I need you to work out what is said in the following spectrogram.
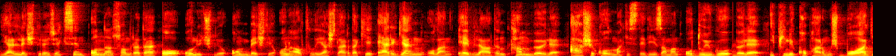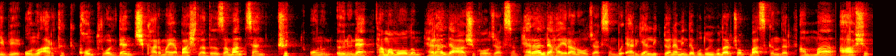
yerleştireceksin. Ondan sonra da o 13'lü, 15'li, 16'lı yaşlardaki ergen olan evladın tam böyle aşık olmak istediği zaman o duygu böyle ipini koparmış boğa gibi onu artık kontrolden çıkarmaya başladığı zaman sen küt onun önüne tamam oğlum herhalde aşık olacaksın. Herhalde hayran olacaksın. Bu ergenlik döneminde bu duygular çok baskındır. Ama aşık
